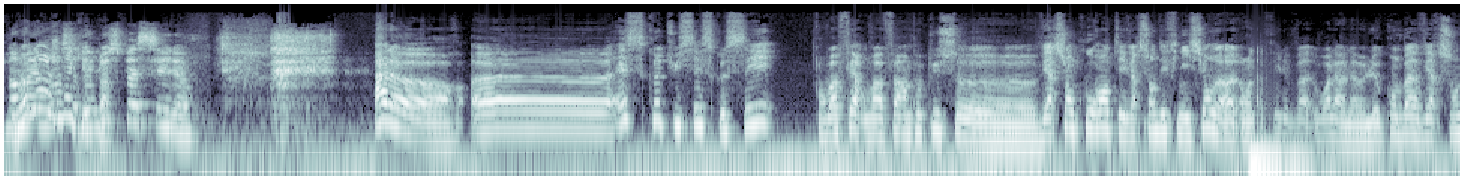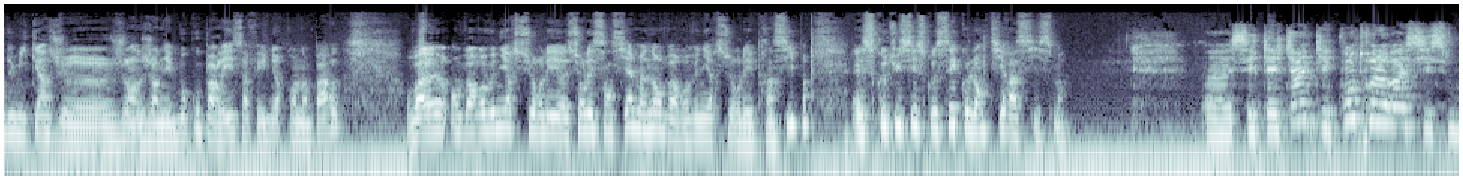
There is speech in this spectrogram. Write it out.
Normalement, non, je ça m'inquiète doit pas. mieux se passer là. Alors, euh, est-ce que tu sais ce que c'est? On va faire, on va faire un peu plus euh, version courante et version définition. Euh, On a fait le, voilà le, le combat version 2015. je- J'en j'en ai beaucoup parlé. Ça fait une heure qu'on en parle. On va, on va revenir sur les sur l'essentiel. Maintenant, on va revenir sur les principes. Est-ce que tu sais ce que c'est que l'antiracisme? Euh, c'est quelqu'un qui est contre le racisme.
